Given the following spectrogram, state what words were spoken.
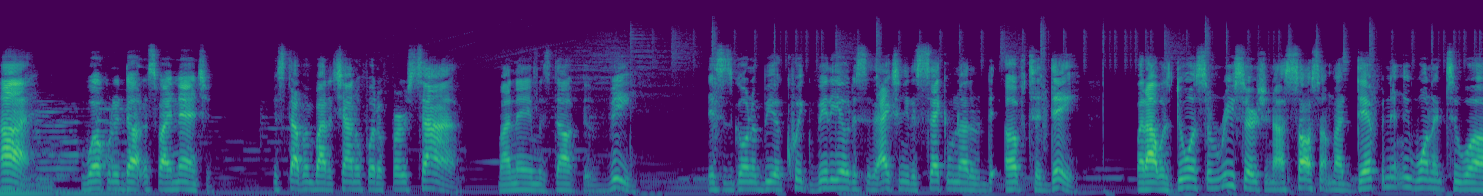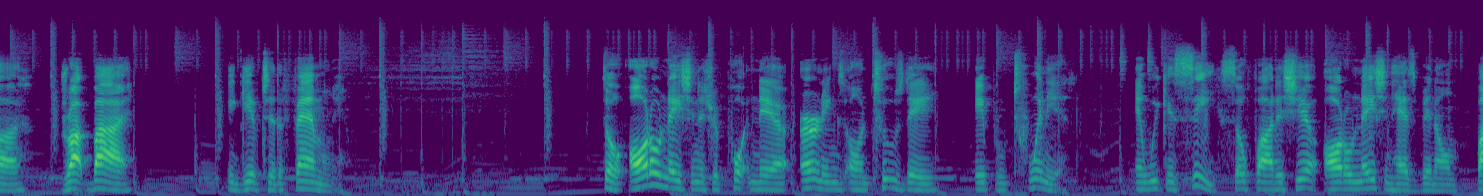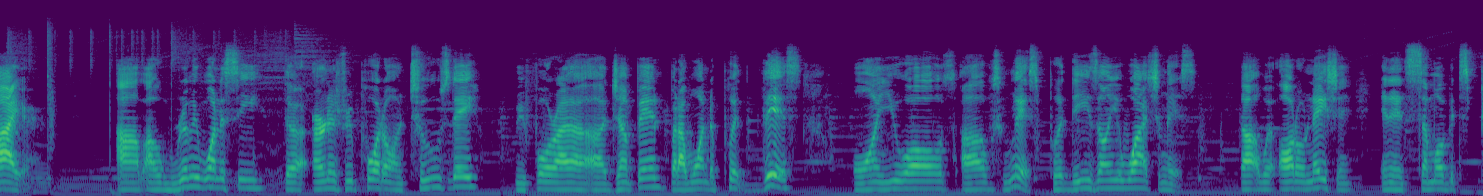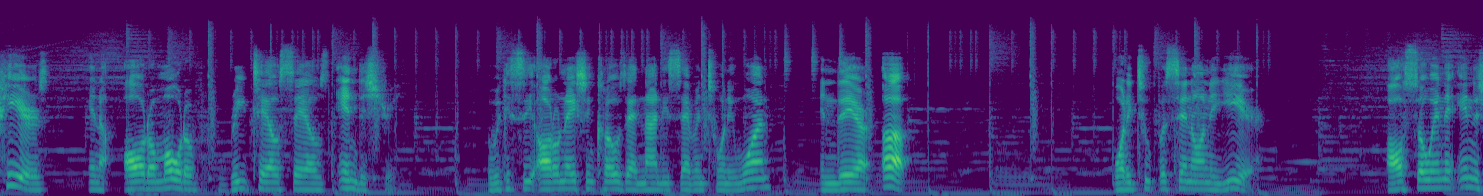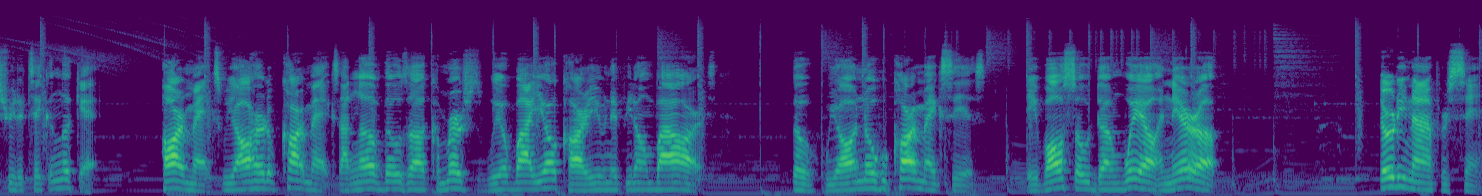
Hi, welcome to Doctor's Financial. You're stopping by the channel for the first time. My name is Dr. V. This is going to be a quick video. This is actually the second one of, of today. But I was doing some research and I saw something I definitely wanted to uh, drop by and give to the family. So AutoNation is reporting their earnings on Tuesday, April 20th. And we can see so far this year, AutoNation has been on fire. Um, I really want to see the earnings report on Tuesday before I uh, jump in, but I wanted to put this on you all's uh, list. Put these on your watch list. Start with AutoNation and then some of its peers in the automotive retail sales industry. We can see AutoNation closed at 97.21 and they're up 42% on the year. Also in the industry to take a look at. CarMax. We all heard of CarMax. I love those uh, commercials. We'll buy your car even if you don't buy ours. So we all know who CarMax is. They've also done well and they're up 39%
